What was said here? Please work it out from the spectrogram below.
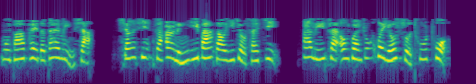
姆巴佩的带领下。相信在二零一八到一九赛季，巴黎在欧冠中会有所突破。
